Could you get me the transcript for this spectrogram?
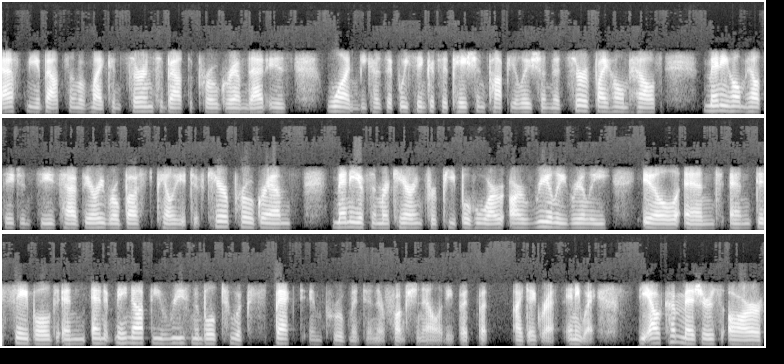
ask me about some of my concerns about the program, that is one because if we think of the patient population that's served by home health, many home health agencies have very robust palliative care programs. Many of them are caring for people who are are really really ill and and disabled, and and it may not be reasonable to expect improvement in their functionality. But but I digress. Anyway, the outcome measures are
